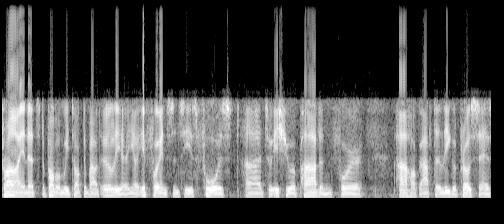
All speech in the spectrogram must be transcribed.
try, and that's the problem we talked about earlier. You know, if, for instance, he is forced uh, to issue a pardon for Ahok after a legal process,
